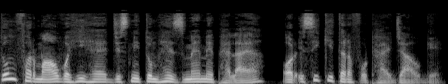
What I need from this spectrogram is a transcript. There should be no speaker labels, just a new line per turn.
تم فرماؤ وہی ہے جس نے تمہیں زمے میں پھیلایا اور اسی کی طرف اٹھائے جاؤ گے۔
